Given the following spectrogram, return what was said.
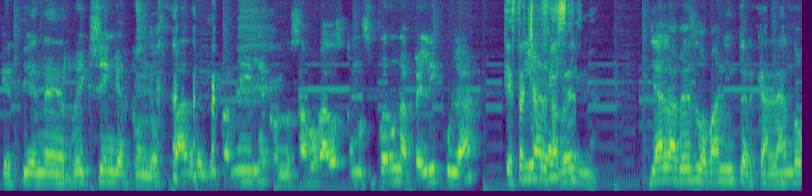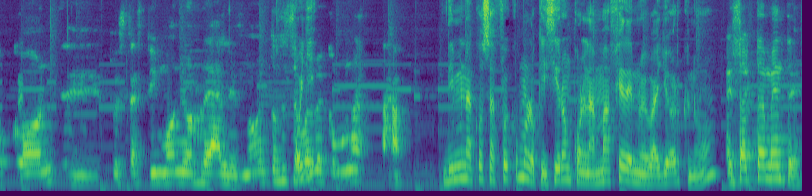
que tiene Rick Singer con los padres de familia, con los abogados, como si fuera una película, Que está chafísima. ya a la vez lo van intercalando con eh, pues, testimonios reales, ¿no? Entonces se Oye. vuelve como una... Ajá. Dime una cosa, fue como lo que hicieron con la mafia de Nueva York, ¿no? Exactamente.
